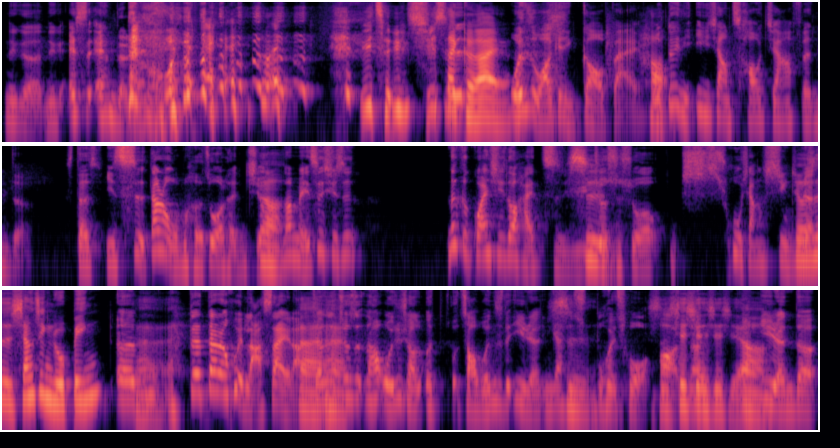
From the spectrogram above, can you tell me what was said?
那个那个 S M 的灵魂。对，于子玉 其实太可爱了。蚊子，我要跟你告白，好我对你印象超加分的。的一次，当然我们合作了很久，嗯那每次其实那个关系都还止于就是说互相信任就任，是相敬如宾。呃哎，但当然会拉塞啦，但是就是，然后我就想，呃，找蚊子的艺人应该是是不会错是谢谢那谢谢艺人的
